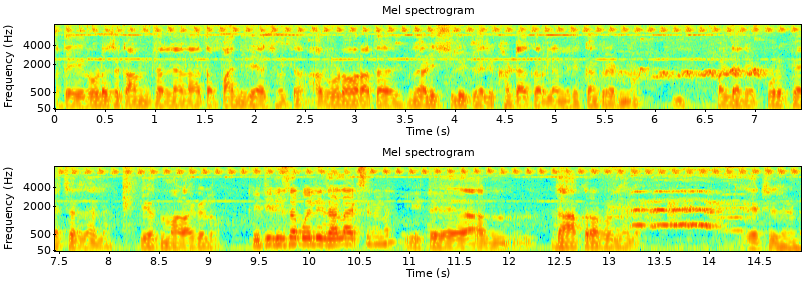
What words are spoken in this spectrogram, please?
आता हे रोडाचं काम चालल्यानं आता पाणी द्यायचं होतं. रोडावर आता गाडी स्लिप झाली खड्डा करल्याने ते कंक्रीटनं. पडल्याने पुरं पॅचर झालं. यवतमाळला गेलो. किती दिवसा पहिले झाला ॲक्सिडेंट इथे अं, दहा अकरा रोज झालं. ॲक्सिडेंट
